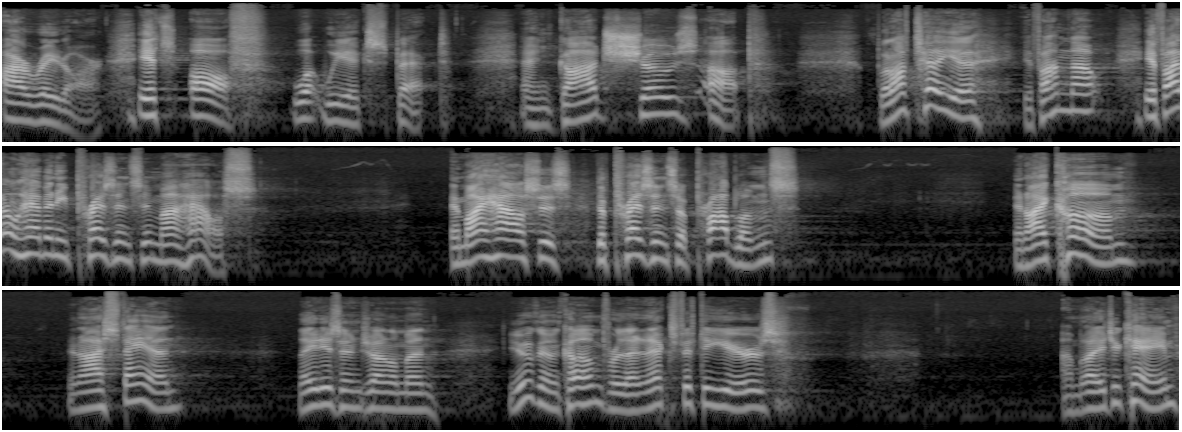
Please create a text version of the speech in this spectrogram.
our radar. It's off what we expect. And God shows up. But I'll tell you, if I'm not, if I don't have any presence in my house, and my house is the presence of problems, and I come and I stand, ladies and gentlemen, you can come for the next 50 years. I'm glad you came.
